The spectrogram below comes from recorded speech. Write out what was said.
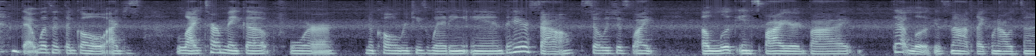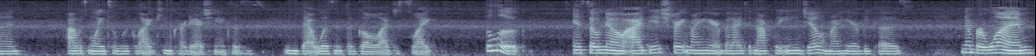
that wasn't the goal. I just liked her makeup for Nicole Richie's wedding and the hairstyle. So it's just like a look inspired by that look. It's not like when I was done I was going to look like Kim Kardashian because that wasn't the goal. I just like the look. And so, no, I did straighten my hair, but I did not put any gel in my hair because, number one,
